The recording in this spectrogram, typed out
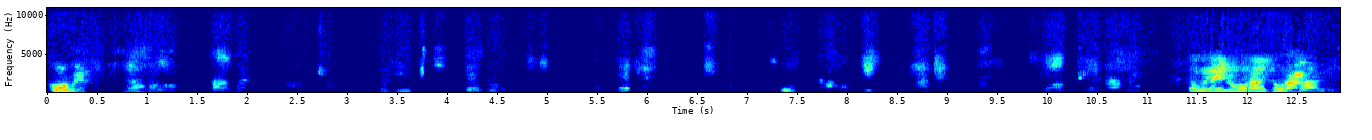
够没？我来，我，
